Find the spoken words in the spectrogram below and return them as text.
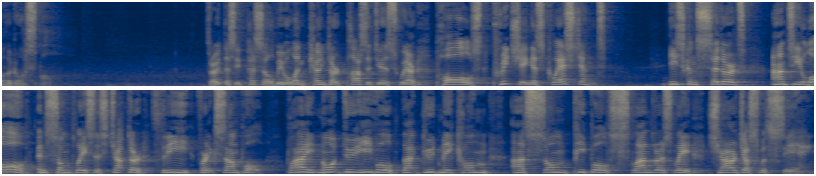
of the gospel. Throughout this epistle, we will encounter passages where Paul's preaching is questioned. He's considered anti law in some places. Chapter 3, for example. Why not do evil that good may come, as some people slanderously charge us with saying?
